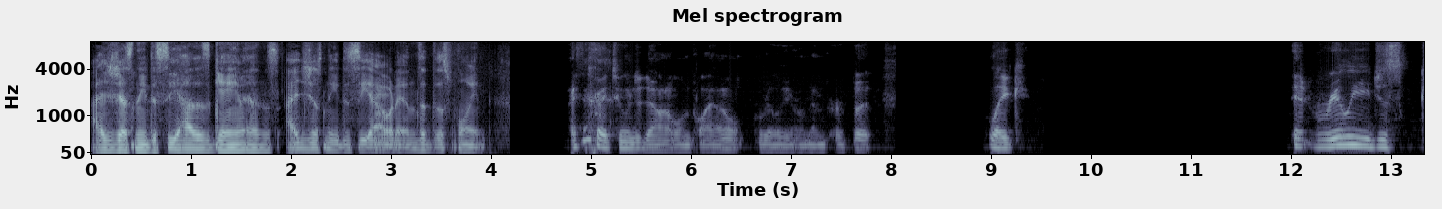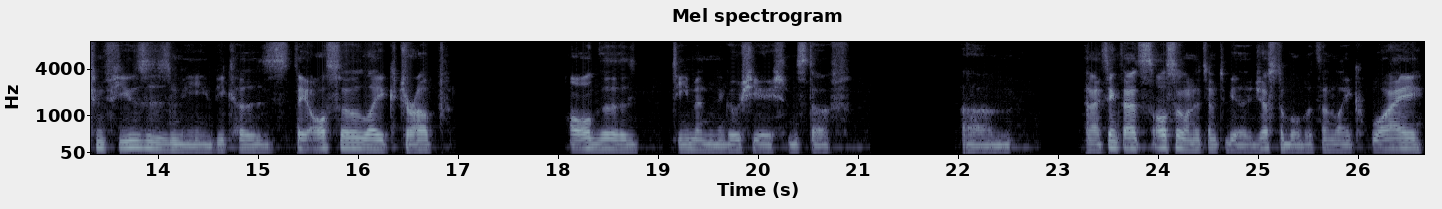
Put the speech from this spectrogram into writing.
I just need to see how this game ends. I just need to see how it ends at this point. I think I tuned it down at one point. I don't really remember, but like it really just confuses me because they also like drop all the demon negotiation stuff. Um, and I think that's also an attempt to be adjustable. But then, like, why,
